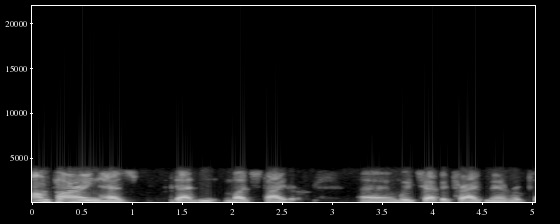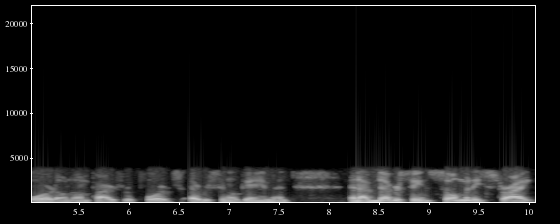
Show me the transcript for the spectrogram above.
umpiring has gotten much tighter. And we check a TrackMan report on umpires' reports every single game, and and I've never seen so many strikes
